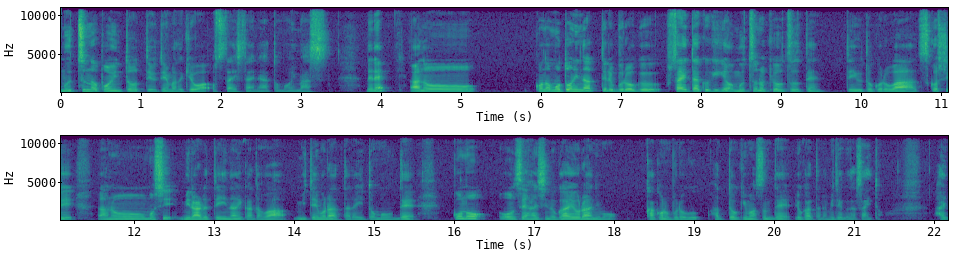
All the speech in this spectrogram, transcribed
6つのポイントっていうテーマで今日はお伝えしたいなと思います。でねあのー、この元になってるブログ不採択企業6つの共通点っていうところは少しあのもし見られていない方は見てもらったらいいと思うんでこの音声配信の概要欄にも過去のブログ貼っておきますんでよかったら見てくださいと。はい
